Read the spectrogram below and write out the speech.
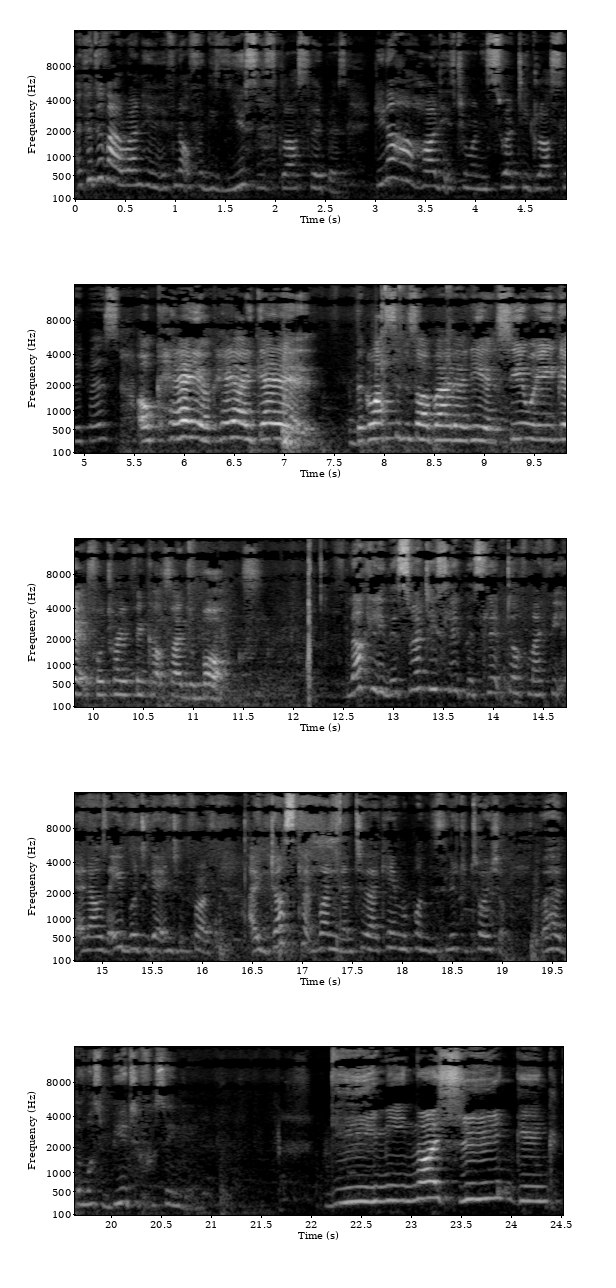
I could have outrun him if not for these useless glass slippers. Do you know how hard it is to run in sweaty glass slippers? Okay, okay, I get it. The glass slippers are a bad idea. See what you get for trying to think outside the box. Luckily, the sweaty slippers slipped off my feet and I was able to get into the forest. I just kept running until I came upon this little toy shop where I heard the most beautiful singing. Give me nice singing.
